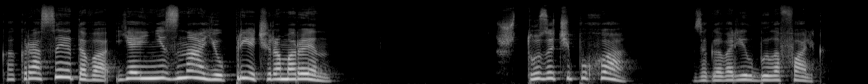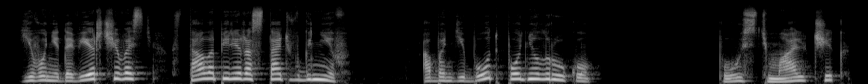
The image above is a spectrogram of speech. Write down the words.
Как раз этого я и не знаю, преч Ромарен. Что за чепуха? заговорил было Фальк. Его недоверчивость стала перерастать в гнев. А бандибот поднял руку. «Пусть мальчик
